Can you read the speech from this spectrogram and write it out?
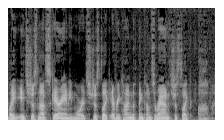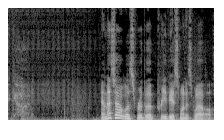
like it's just not scary anymore. It's just like every time the thing comes around, it's just like, oh my god. And that's how it was for the previous one as well.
